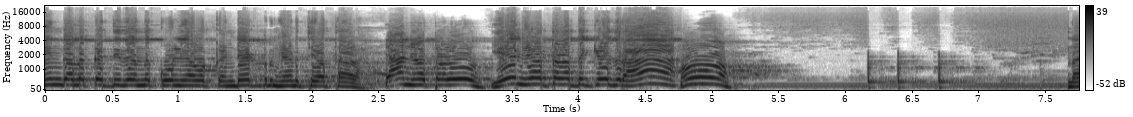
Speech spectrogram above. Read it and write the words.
ಹಿಂಗ ಅಲಕತ್ತಿದೆ ಅಂದ ಕೂಲಿ ಅವ ಕಂಡಕ್ಟರ್ ಹೆಣ್ತಿ ಹೇಳ್ತಾಳ. ಯಾನ್ ಹೇಳ್ತಾಳು? ಏನ್ ಹೇಳ್ತಾಳ ಅಂತ ಕೇಳಿದ್ರ? ನಾ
